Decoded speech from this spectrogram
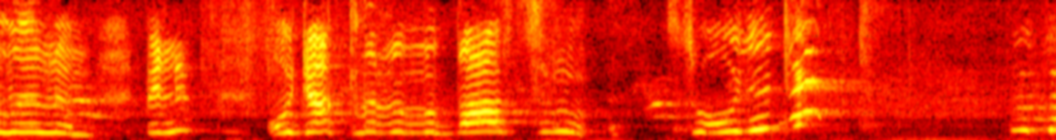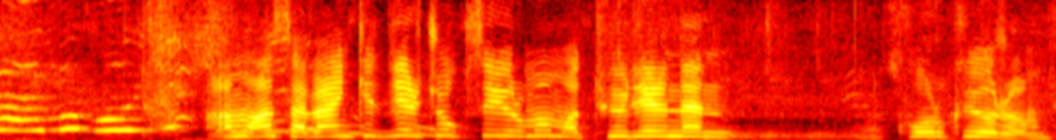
alalım. Benim ocaklarımı dağıtsın. Söyledi. Ama Asa ben kedileri çok seviyorum ama tüylerinden korkuyorum.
